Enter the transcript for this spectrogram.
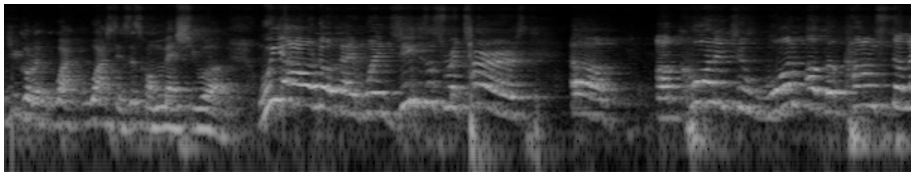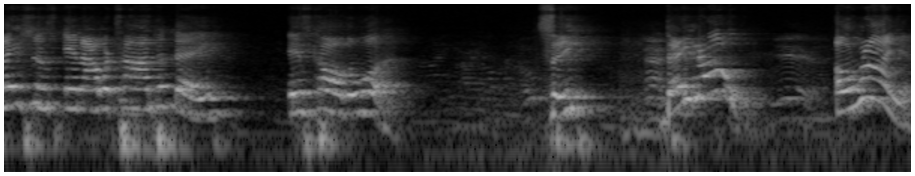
you're gonna watch, watch this. It's gonna mess you up. We all know that when Jesus returns, uh, according to one of the constellations in our time today, it's called the what? See, they know Orion.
